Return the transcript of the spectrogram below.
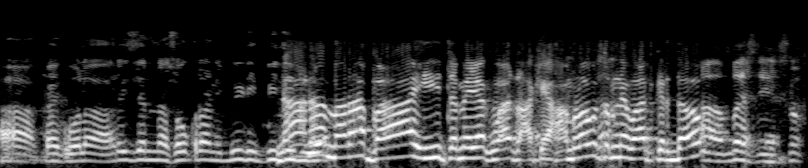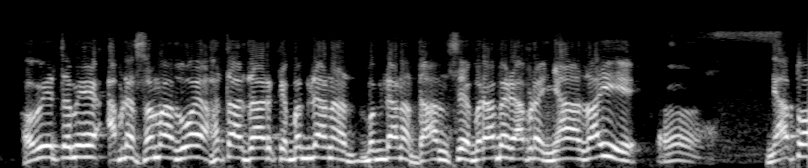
હા કંઈક ઓલા હરિજન ના છોકરાની બીડી પી ના ના મારા ભાઈ તમે એક વાત આખે સાંભળો તમને વાત કરી દઉં. હવે તમે આપણે સમાજ હોય હતાધાર કે બગડાના બગડાના ધામ છે બરાબર? આપણે ન્યા જઈએ. હા. ત્યાં તો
